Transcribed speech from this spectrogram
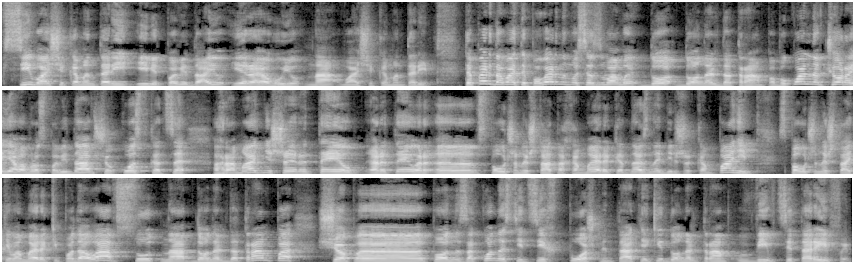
всі ваші коментарі і відповідаю і реагую на ваші коментарі. Тепер давайте повернемося з вами до Дональда Трампа. Буквально вчора я вам розповідав, що Костка це громадніший ретейл, ретейлер е, в Сполучених Штатах Америки, одна з найбільших компаній Сполучених Штатів Америки, подала в суд на Дональда Трампа, щоб е, по незаконності цих пошлін, так які Дональд Трамп ввів, ці тарифи.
